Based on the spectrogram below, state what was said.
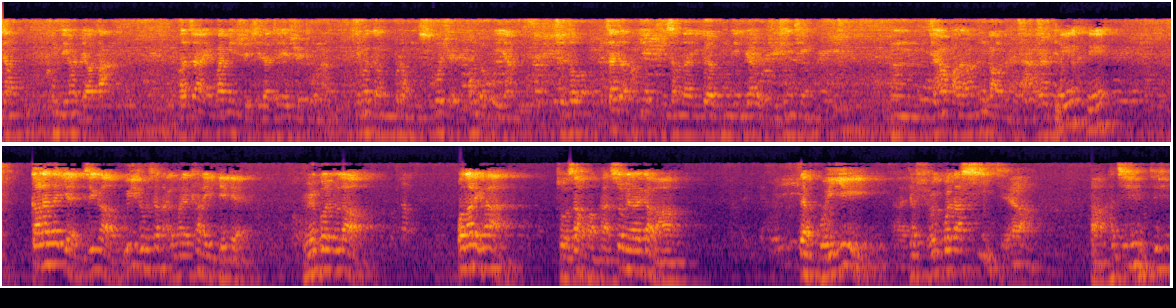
升空间会比较大。而在外面学习的这些学徒呢，因为跟不同师傅学风格不一样，所以说在这行业提升的一个空间比较有局限性。嗯，想要发展到更高的停停，刚才他眼睛啊，无意中向哪个方向看了一点点，有没有关注到？往哪里看？左上方看，说明他在干嘛？在回忆，啊，要学会观察细节啊，啊，他继续继续。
